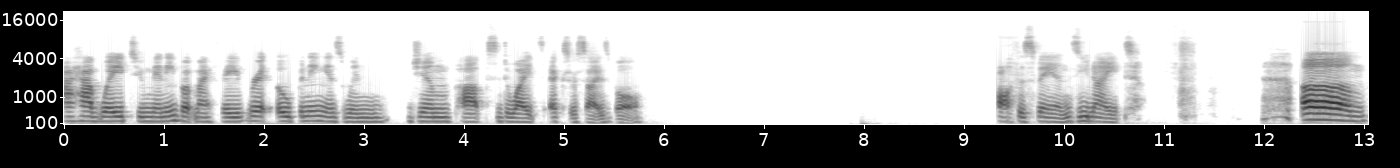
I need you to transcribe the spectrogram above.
I have way too many, but my favorite opening is when Jim pops Dwight's exercise ball. Office fans unite. Um,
